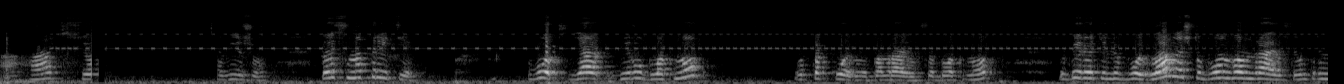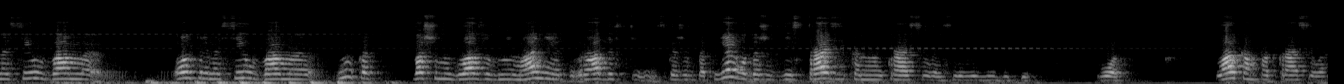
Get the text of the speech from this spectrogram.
Ага, все. Вижу. То есть, смотрите, вот я беру блокнот, вот такой мне понравился блокнот. Вы берете любой, главное, чтобы он вам нравился, он приносил вам, он приносил вам, ну, как вашему глазу внимание, радости, скажем так. Я его даже здесь стразиками украсила, если вы видите. Вот. Лаком подкрасила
